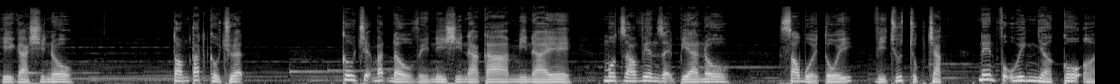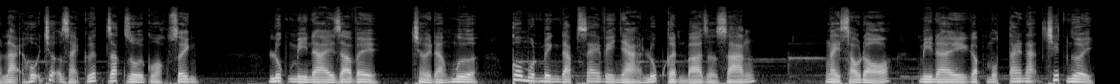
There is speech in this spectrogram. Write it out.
Higashino. Tóm tắt câu chuyện Câu chuyện bắt đầu với Nishinaka Minae, một giáo viên dạy piano. Sau buổi tối, vì chút trục trặc nên phụ huynh nhờ cô ở lại hỗ trợ giải quyết rắc rối của học sinh. Lúc Minai ra về, trời đang mưa, cô một mình đạp xe về nhà lúc gần 3 giờ sáng. Ngày sau đó, Minai gặp một tai nạn chết người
